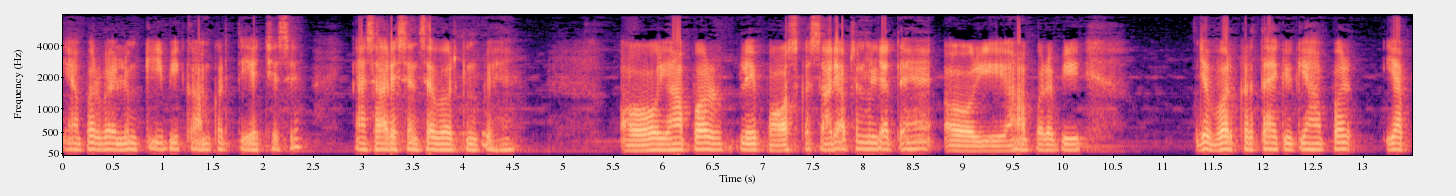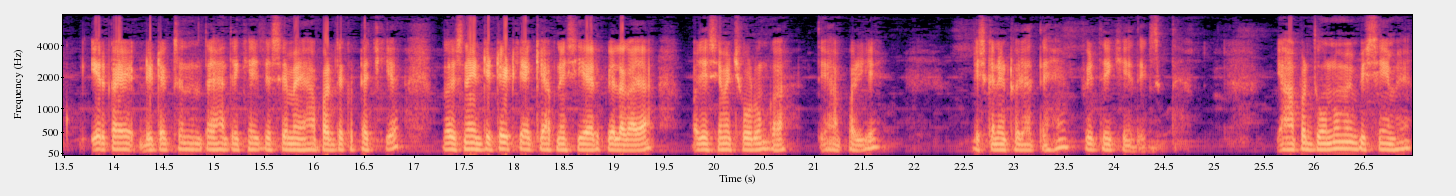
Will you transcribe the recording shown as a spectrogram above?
यहाँ पर वॉल्यूम की भी काम करती है अच्छे से। यहाँ सारे सेंसर वर्किंग पे हैं। और यहाँ पर प्ले पॉज का सारे ऑप्शन मिल जाते हैं। और ये यहाँ पर अभी जब वर्क करता है, क्योंकि यहाँ पर ये आपको एयर का डिटेक्शन मिलता है। देखिए, जैसे मैं यहाँ पर देखो टच किया तो इसने डिटेक्ट किया कि आपने सी आर पे लगाया। और जैसे मैं छोड़ूँगा तो यहाँ पर ये डिस्कनेक्ट हो जाते हैं। फिर देखिए, देख सकते हैं। यहाँ पर दोनों में भी सेम है।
